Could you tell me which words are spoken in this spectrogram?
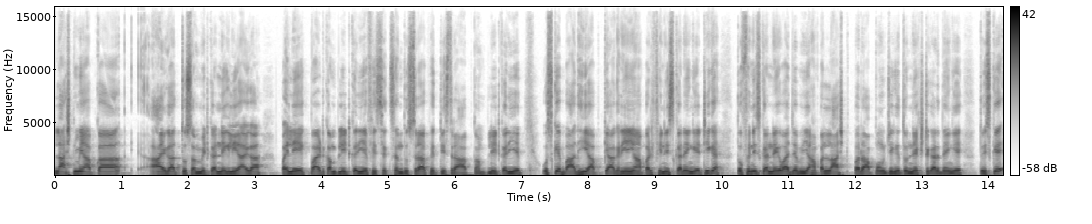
लास्ट में आपका आएगा तो सबमिट करने के लिए आएगा। पहले एक पार्ट कंप्लीट करिए, फिर सेक्शन दूसरा, फिर तीसरा। आप कंप्लीट करिए। उसके बाद ही आप क्या करिए, यहाँ पर फिनिश करेंगे, ठीक है? तो फिनिश करने के बाद जब यहाँ पर लास्ट पर आप पहुँचेंगे तो नेक्स्ट कर देंगे। तो इसके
